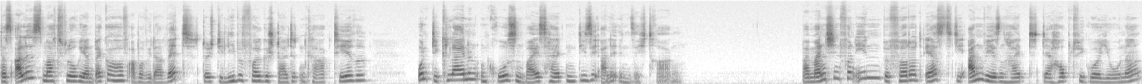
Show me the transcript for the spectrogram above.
Das alles macht Florian Beckerhoff aber wieder wett durch die liebevoll gestalteten Charaktere und die kleinen und großen Weisheiten, die sie alle in sich tragen. Bei manchen von ihnen befördert erst die Anwesenheit der Hauptfigur Jona,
